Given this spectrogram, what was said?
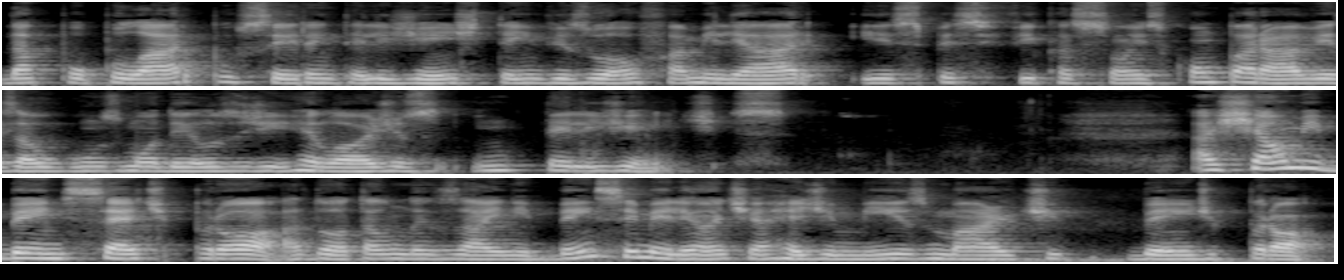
da popular pulseira inteligente tem visual familiar e especificações comparáveis a alguns modelos de relógios inteligentes. A Xiaomi Band 7 Pro adota um design bem semelhante à Redmi Smart Band Pro.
